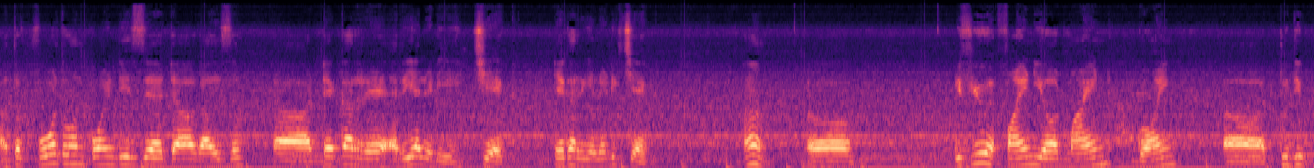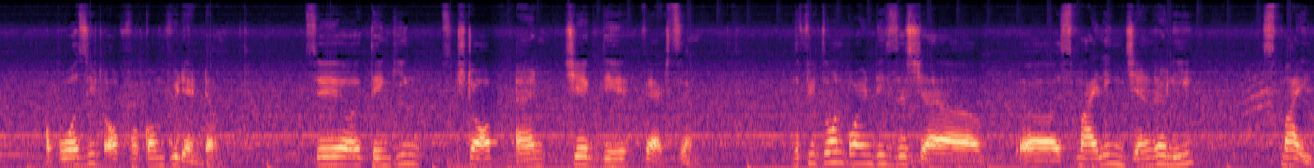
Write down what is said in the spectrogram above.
uh, the fourth one point is that uh, guys uh, take a re- reality check. Take a reality check. Uh, if you find your mind going uh, to the opposite of confident say uh, thinking stop and check the facts. The fifth one point is uh, smiling generally smile.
